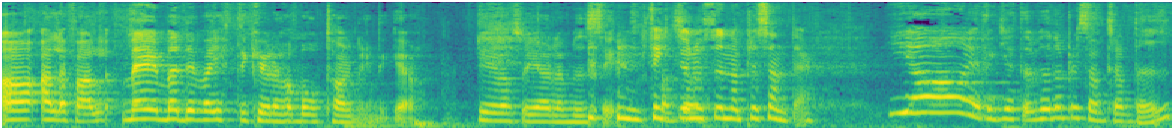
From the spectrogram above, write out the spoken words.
Ja, i alla fall. Nej, men det var jättekul att ha mottagning tycker jag. Det var så jävla mysigt. Fick Alltså, du några fina presenter? Ja, jag fick jättefina presenter av dig.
